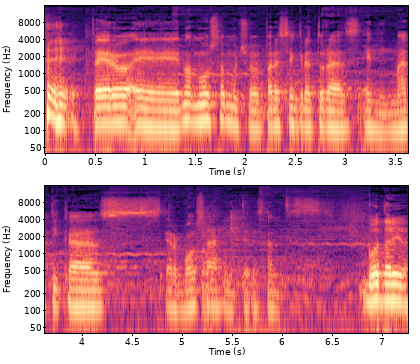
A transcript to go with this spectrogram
Pero eh, no, me gusta mucho. Me parecen criaturas enigmáticas, hermosas, interesantes. ¿Vos, Darío?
